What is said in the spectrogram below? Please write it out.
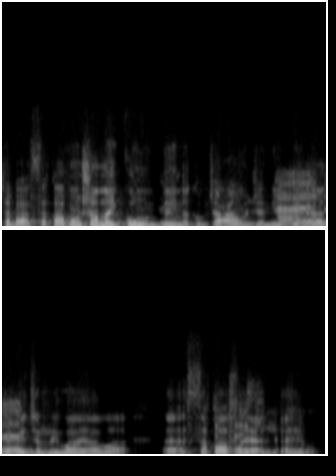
تبع الثقافة. وإن شاء الله يكون بينكم تعاون جميل بين هذا بيت الرواية والثقافة يعني. أيوه.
